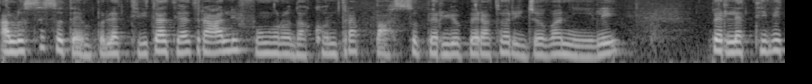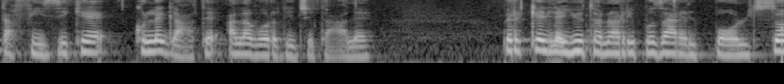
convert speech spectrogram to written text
Allo stesso tempo le attività teatrali fungono da contrappasso per gli operatori giovanili per le attività fisiche collegate al lavoro digitale, perché gli aiutano a riposare il polso,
